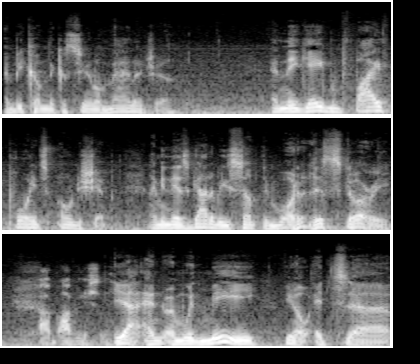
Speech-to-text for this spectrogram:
and become the casino manager. And they gave him five points ownership. I mean, there's got to be something more to this story. obviously. Yeah, and, and with me, you know, it's uh,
